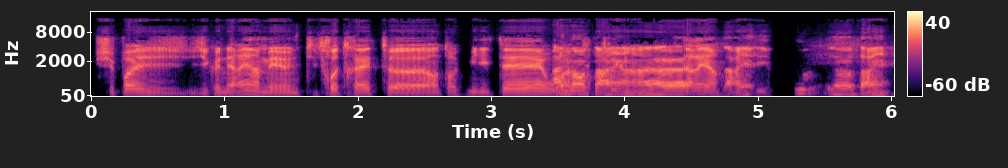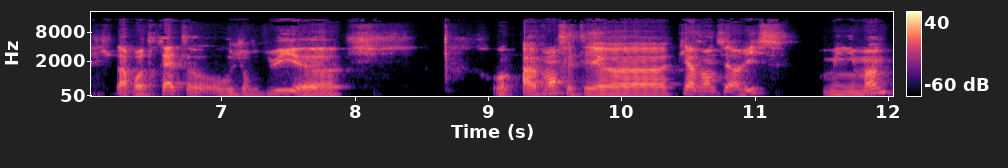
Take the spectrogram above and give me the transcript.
je sais pas, j'y connais rien, mais une petite retraite euh, en tant que militaire ou Ah non, t'as rien. t'as rien. T'as rien du tout. Non, t'as rien. La retraite aujourd'hui, euh, avant c'était euh, 15 ans de service minimum,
